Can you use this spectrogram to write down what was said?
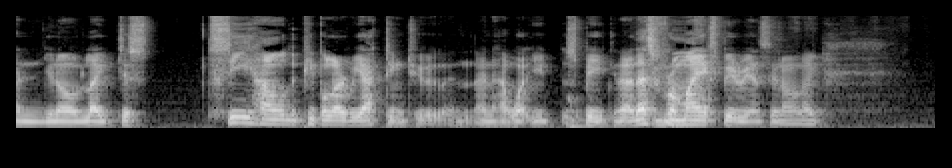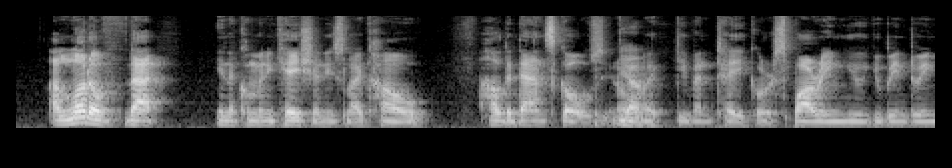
and you know like just see how the people are reacting to and and how what you speak you know, that's from Mhm. my experience you know like a lot of that in a communication is like how how the dance goes you know Yeah. like give and take or sparring you you've been doing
